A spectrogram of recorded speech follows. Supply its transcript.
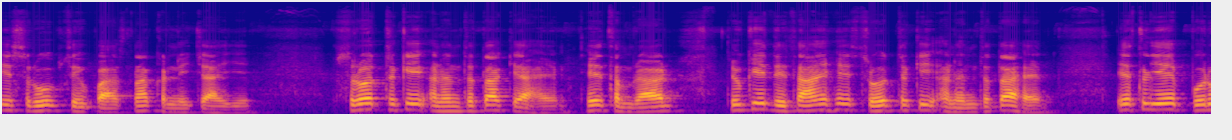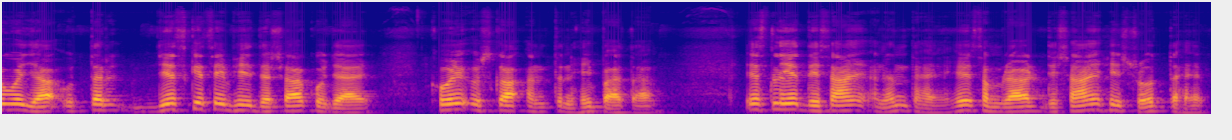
इस रूप से उपासना करनी चाहिए। श्रोत्र की अनंतता क्या है? हे सम्राट क्योंकि दिशाएँ ही, श्रोत्र की अनंतता है। इसलिए पूर्व या उत्तर जिस किसी भी दशा को जाए, कोई उसका अंत नहीं पाता। इसलिए दिशाएँ अनंत है, हे सम्राट, दिशाएँ ही स्रोत है,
